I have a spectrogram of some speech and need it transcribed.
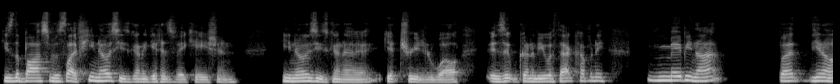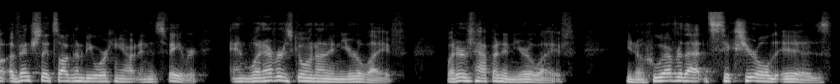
He's the boss of his life. He knows he's going to get his vacation. He knows he's going to get treated well. Is it going to be with that company? Maybe not but you know eventually it's all going to be working out in his favor. And whatever's going on in your life, whatever's happened in your life, you know, whoever that six year old is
